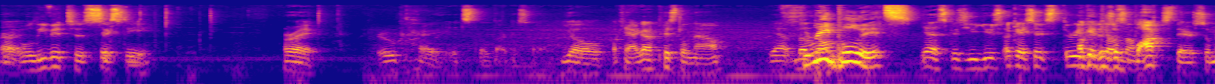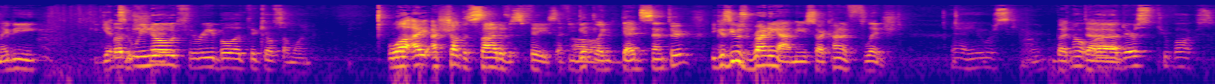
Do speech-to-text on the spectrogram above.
All right, Uh, we'll leave it to 60. 60. All right. Okay, it's still dark as hell. Yo, okay, I got a pistol now. Yeah, but 3 don't- bullets. Yes, because you use. Okay, so it's three Okay, to there's kill a someone. box there, so maybe you get but some we shit. know three bullet to kill someone. Well, I, I shot the side of his face. If you get Oh. like dead center, because he was running at me, so I kind of flinched. Yeah, you were scared. But, no, uh, uh, there's two boxes.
